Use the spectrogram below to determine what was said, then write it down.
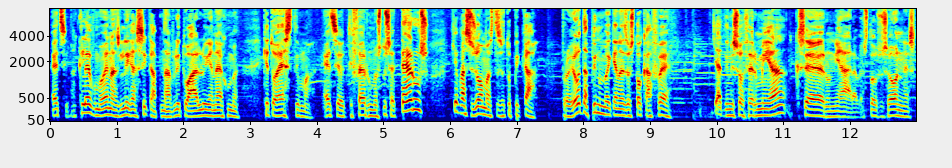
Έτσι. Να κλέβουμε ο ένας λίγα σίκα από την αυλή του άλλου για να έχουμε και το αίσθημα έτσι ότι φέρνουμε στους εταίρους και βασιζόμαστε σε τοπικά προϊόντα. Πίνουμε και ένα ζεστό καφέ για την ισοθερμία. Ξέρουν οι Άραβες τόσους αιώνες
